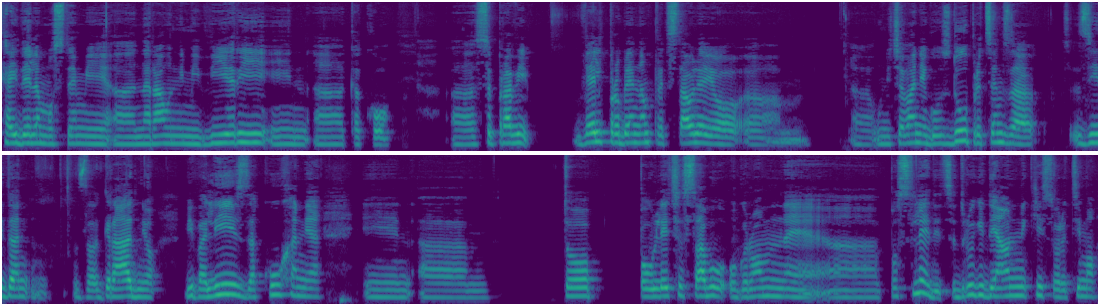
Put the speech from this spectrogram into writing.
kaj delamo s temi naravnimi viri in kako. Se pravi, velik problem nam predstavljajo uničevanje gozdu, predvsem za zidan, za gradnjo bivaliz, za kuhanje in to povleče s sabo ogromne posledice. Drugi dejavniki so recimo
